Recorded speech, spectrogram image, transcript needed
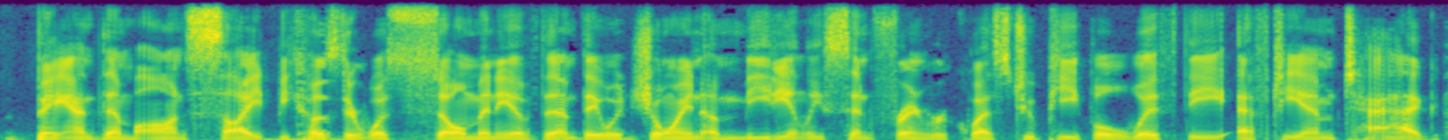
ban them on site because there was so many of them. They would join immediately, send friend requests to people with the FTM tag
